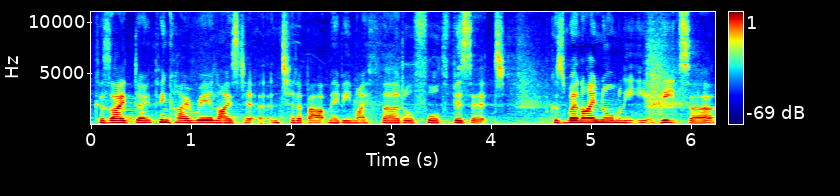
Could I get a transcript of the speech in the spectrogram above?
because I don't think I realised it until about maybe my third or fourth visit. Because when I normally eat a pizza,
